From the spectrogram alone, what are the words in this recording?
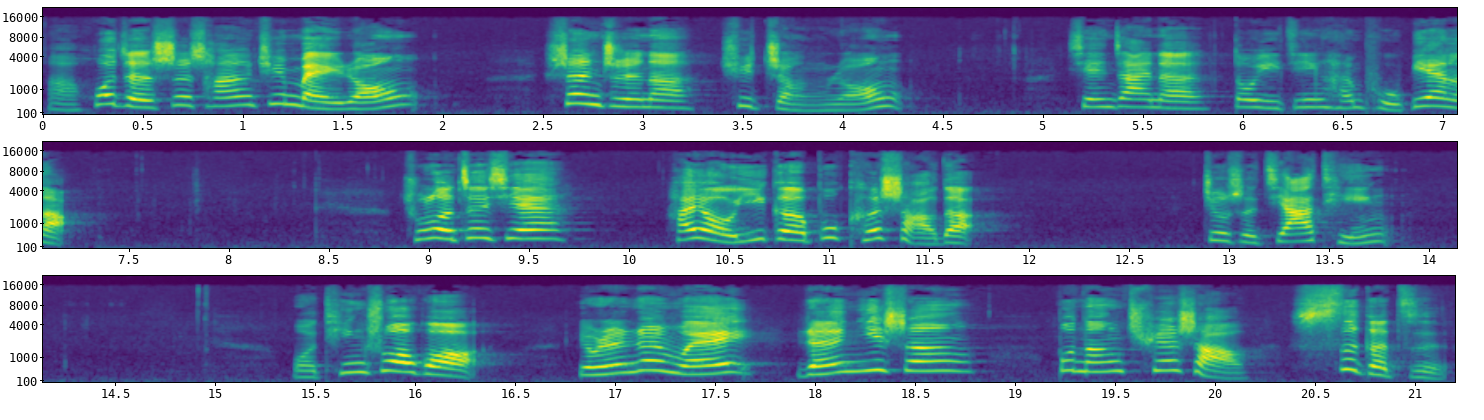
啊，或者是常常去美容，甚至呢去整容，现在呢都已经很普遍了。除了这些，还有一个不可少的，就是家庭。我听说过。有人认为，人一生不能缺少四个字：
